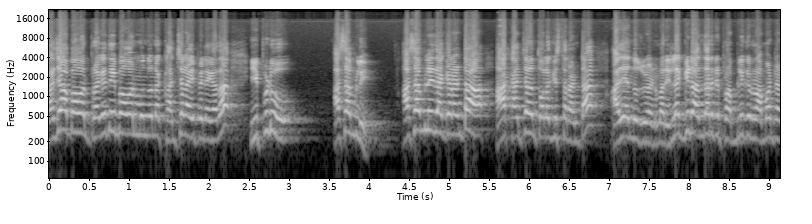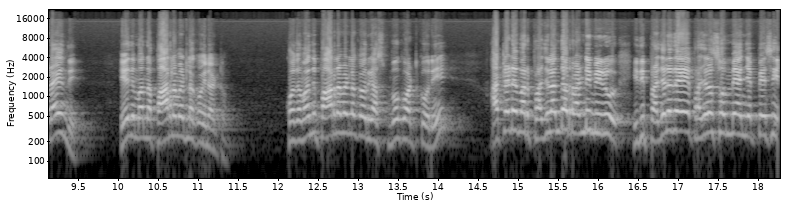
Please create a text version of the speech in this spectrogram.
ప్రజాభవన్ ప్రగతి భవన్ ముందున్న కంచెలు అయిపోయినాయి కదా ఇప్పుడు అసెంబ్లీ. అసెంబ్లీ దగ్గరంట ఆ కంచెలను తొలగిస్తారంట. అదేందో చూడండి మరి ఇళ్ళకి అందరినీ పబ్లిక్ రమ్మంటాడా ఏంది? ఏది మన పార్లమెంట్లోకి పోయినట్టు. కొంతమంది పార్లమెంట్లోకి స్మోక్ పట్టుకొని. అట్లనే మరి ప్రజలందరూ రండి మీరు. ఇది ప్రజలదే ప్రజల సొమ్మే అని చెప్పేసి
